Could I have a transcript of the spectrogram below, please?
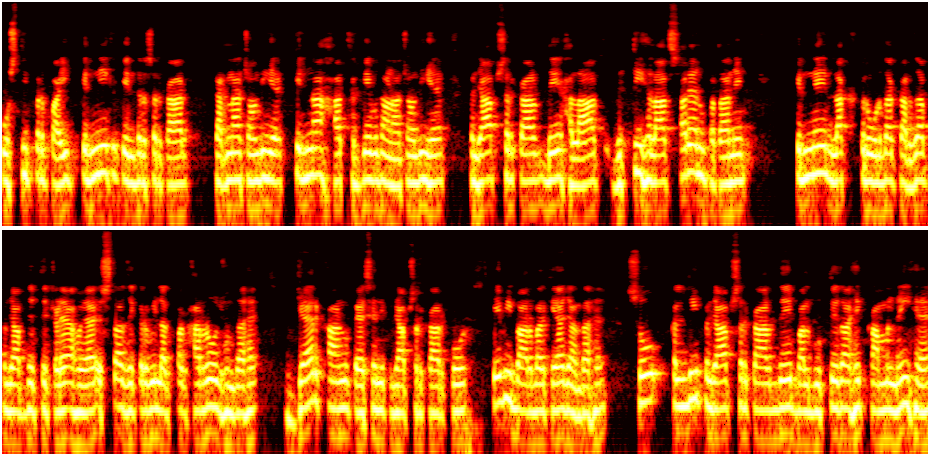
ਉਸ ਦੀ ਭਰਪਾਈ ਕਿੰਨੀ ਕੁ ਕੇਂਦਰ ਸਰਕਾਰ ਕਰਨਾ ਚਾਹੁੰਦੀ ਹੈ, ਕਿੰਨਾ ਹੱਥ ਅੱਗੇ ਵਧਾਉਣਾ ਚਾਹੁੰਦੀ ਹੈ। ਪੰਜਾਬ ਸਰਕਾਰ ਦੇ ਹਾਲਾਤ, ਵਿੱਤੀ ਹਾਲਾਤ ਸਾਰਿਆਂ ਨੂੰ ਪਤਾ ਨੇ। ਕਿੰਨੇ ਲੱਖ ਕਰੋੜ ਦਾ ਕਰਜ਼ਾ ਪੰਜਾਬ ਦੇ ਉੱਤੇ ਚੜਿਆ ਹੋਇਆ ਇਸ ਦਾ ਜ਼ਿਕਰ ਵੀ ਲਗਭਗ ਹਰ ਰੋਜ਼ ਹੁੰਦਾ ਹੈ। ਜ਼ਹਿਰ ਖਾਣ ਨੂੰ ਪੈਸੇ ਨਹੀਂ ਪੰਜਾਬ ਸਰਕਾਰ ਕੋਲ, ਇਹ ਵੀ ਬਾਰ-ਬਾਰ ਕਿਹਾ ਜਾਂਦਾ ਹੈ। ਸੋ ਕੱਲੀ ਪੰਜਾਬ ਸਰਕਾਰ ਦੇ ਬਲਬੂਤੇ ਦਾ ਇਹ ਕੰਮ ਨਹੀਂ ਹੈ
